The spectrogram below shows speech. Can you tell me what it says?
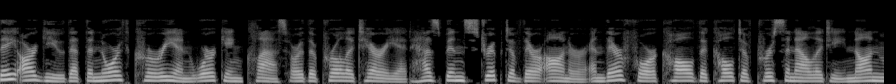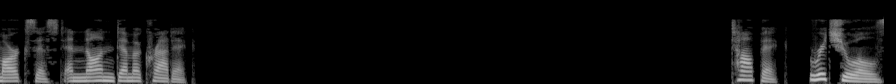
They argue that the North Korean working class or the proletariat has been stripped of their honor and therefore call the cult of personality non-Marxist and non-democratic. Rituals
